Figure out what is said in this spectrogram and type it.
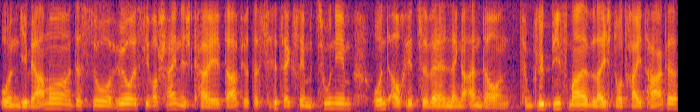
Und je wärmer, desto höher ist die Wahrscheinlichkeit dafür, dass Hitzeextreme zunehmen und auch Hitzewellen länger andauern. Zum Glück diesmal vielleicht nur drei Tage,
